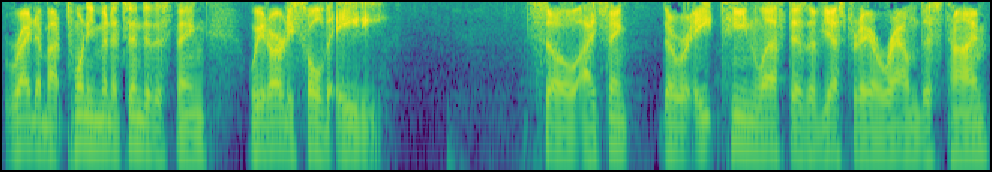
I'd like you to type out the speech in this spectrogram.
right about 20 minutes into this thing, we had already sold 80. So I think there were 18 left as of yesterday around this time.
